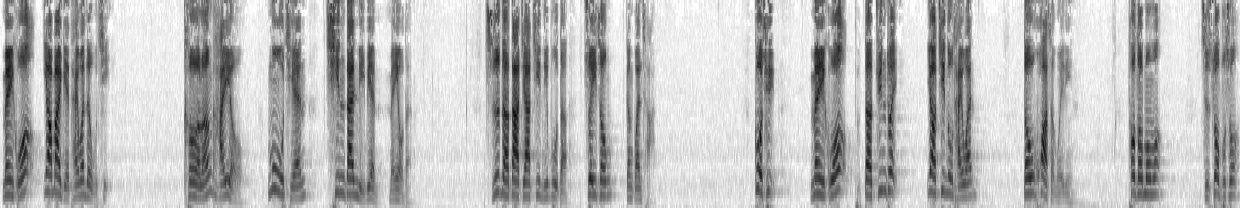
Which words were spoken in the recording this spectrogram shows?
美国。要卖给台湾的武器，可能还有目前清单里面没有的，值得大家进一步的追踪跟观察。过去美国的军队要进入台湾，都化整为零，偷偷摸摸，只做不说。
